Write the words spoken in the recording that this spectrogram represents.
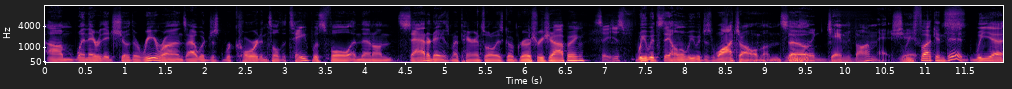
um, whenever they'd show the reruns, I would just record until the tape was full, and then on Saturdays, my parents would always go grocery shopping. So you just We would stay home and we would just watch all of them. so like James Bond that shit. we fucking did. We uh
